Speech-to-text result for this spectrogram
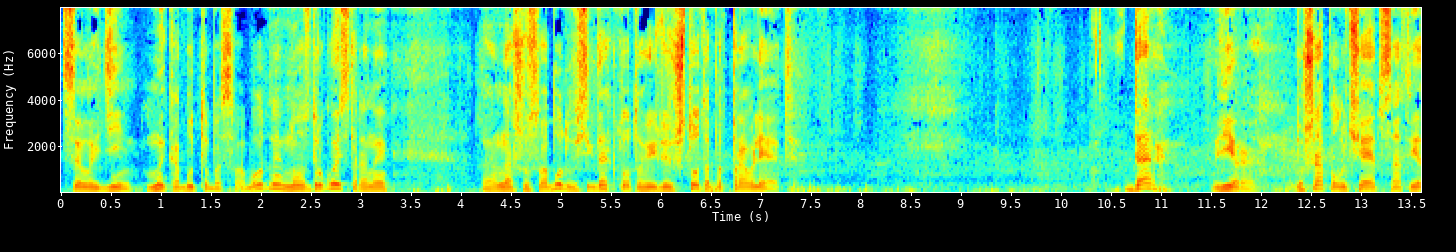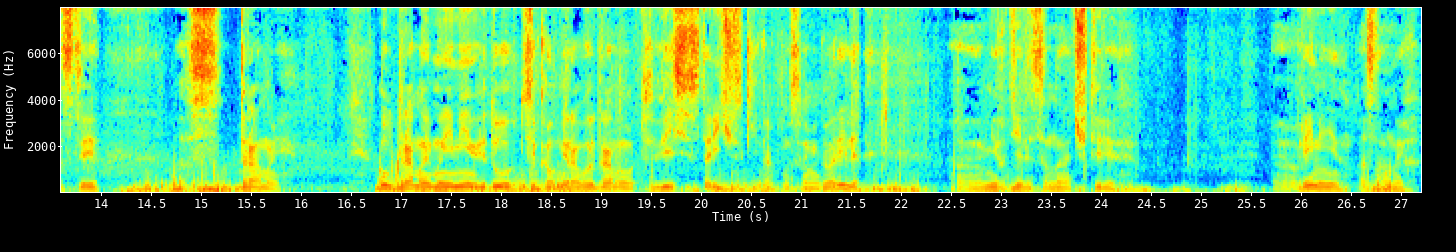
целый день мы как будто бы свободны, но с другой стороны э, нашу свободу всегда кто-то или что-то подправляет. Дар вера. Душа получает в соответствии с драмой. Ну, драмой мы имеем в виду цикл мировой драмы, вот весь исторический, как мы с вами говорили. Э, мир делится на четыре э, времени основных.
